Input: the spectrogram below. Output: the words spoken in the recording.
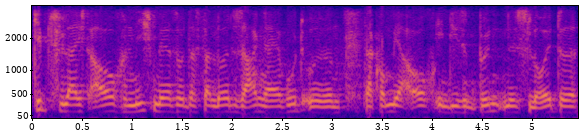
gibt es vielleicht auch nicht mehr so, dass dann Leute sagen, naja gut, äh, da kommen ja auch in diesem Bündnis Leute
